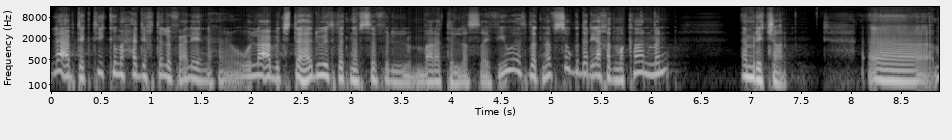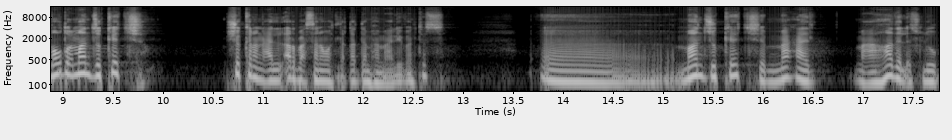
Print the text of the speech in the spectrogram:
لاعب تكتيكي وما حد يختلف عليه. نحن واللاعب اجتهد ويثبت نفسه في المباراة الصيفية ويثبت نفسه وقدر ياخذ مكان من إمري كان آه، موضوع مانزوكيتش شكرا على الأربع سنوات اللي قدمها مع اليوفنتوس. آه، مانزوكيتش مع مع هذا الأسلوب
